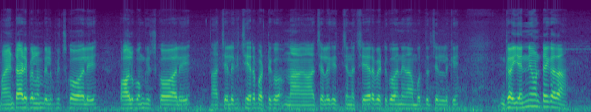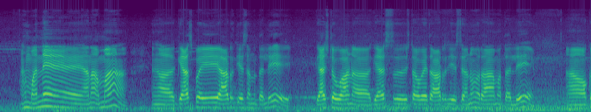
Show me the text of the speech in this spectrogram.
మా ఇంటి ఆడపిల్లని పిలిపించుకోవాలి పాలు పొంగించుకోవాలి నా చెల్లికి చీర పట్టుకో నా చెల్లికి చిన్న చీర పెట్టుకొని నా ముద్దు చెల్లికి. ఇంకా ఇవన్నీ ఉంటాయి కదా. మొన్నే అన్న అమ్మ గ్యాస్ పై ఆర్డర్ చేశాను తల్లి. Gas stove on gas stove అయితే ఆర్డర్ చేశాను. రామ తల్లి ఒక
